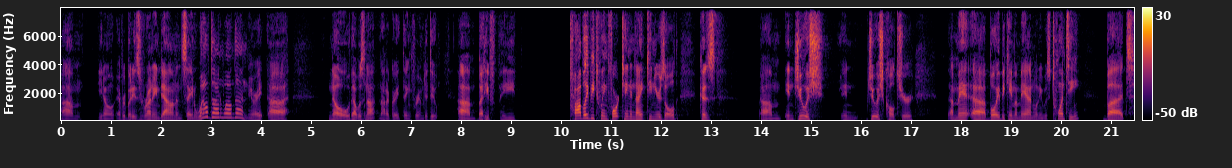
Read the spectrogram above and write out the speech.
Um, you know, everybody's running down and saying, well done, well done, right? Uh, no, that was not, not a great thing for him to do. Um, but he, he probably between 14 and 19 years old, because um, in Jewish in Jewish culture, a man, a boy became a man when he was 20, but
